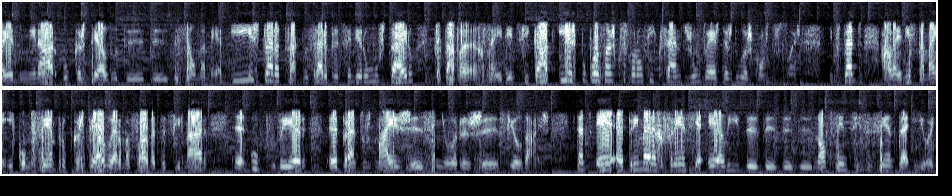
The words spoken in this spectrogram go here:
veio a dominar o castelo de, de- de São Mamede. E isto era de facto necessário para defender o mosteiro, que estava recém-identificado, e as populações que se foram fixando junto a estas duas construções. E, portanto, além disso também, e como sempre, o castelo era uma forma de afirmar eh, o poder eh, perante os demais eh, senhores eh, feudais. Portanto, é, a primeira referência é ali de, de, de, de 968.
